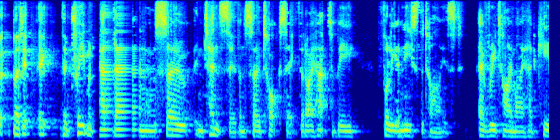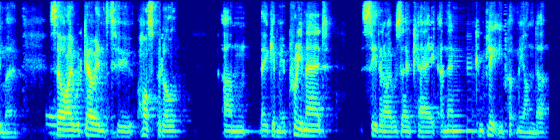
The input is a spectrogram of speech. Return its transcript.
but, but it, it, the treatment then was so intensive and so toxic that I had to be fully anesthetized every time I had chemo. So I would go into hospital, um, they give me a pre-med, see that I was okay, and then completely put me under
